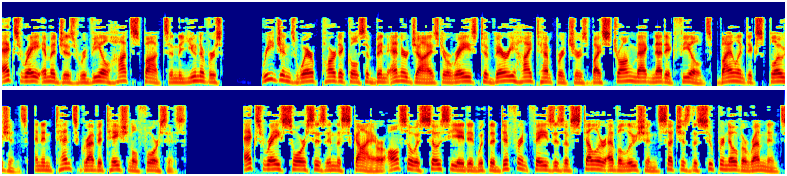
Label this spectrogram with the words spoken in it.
X-ray images reveal hot spots in the universe—regions where particles have been energized or raised to very high temperatures by strong magnetic fields, violent explosions, and intense gravitational forces. X-ray sources in the sky are also associated with the different phases of stellar evolution such as the supernova remnants,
